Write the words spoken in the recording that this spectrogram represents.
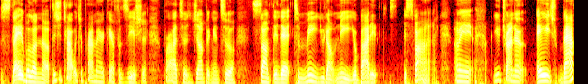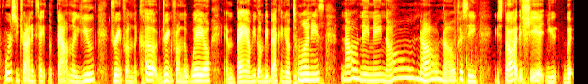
stable enough? Did you talk with your primary care physician prior to jumping into something that, to me, you don't need? Your body is fine. I mean, you trying to age backwards. You're trying to take the fountain of youth, drink from the cup, drink from the well, and bam, you're gonna be back in your twenties. No, Nene, no, no, no. Cause see, you start the shit. You, but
